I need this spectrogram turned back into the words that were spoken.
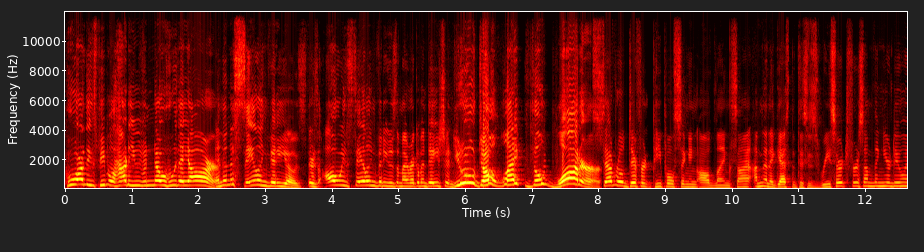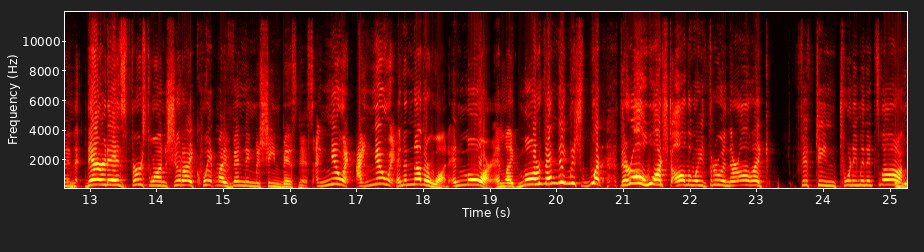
Who are these people? How do you even know who they are? And then the sailing videos. There's always sailing videos in my recommendation. You don't like the water. Several different people singing Auld Lang Syne. I'm gonna guess that this is research for something you're doing. And th there it is. First one. Should I quit my vending machine business? I knew it. I knew it. And another one. And more. And like more vending machine. What? They're all watched all the way through, and they're all like 15, 20 minutes long.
